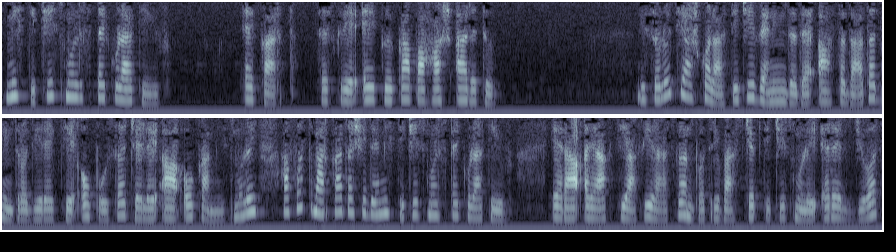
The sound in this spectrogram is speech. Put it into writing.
Misticismul speculativ. Eckhart, se scrie e c k h r t. Disoluția școlasticii, venind de asta dată dintr-o direcție opusă celei a ocamismului, a fost marcată și de misticismul speculativ – era reacția firească împotriva scepticismului religios,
